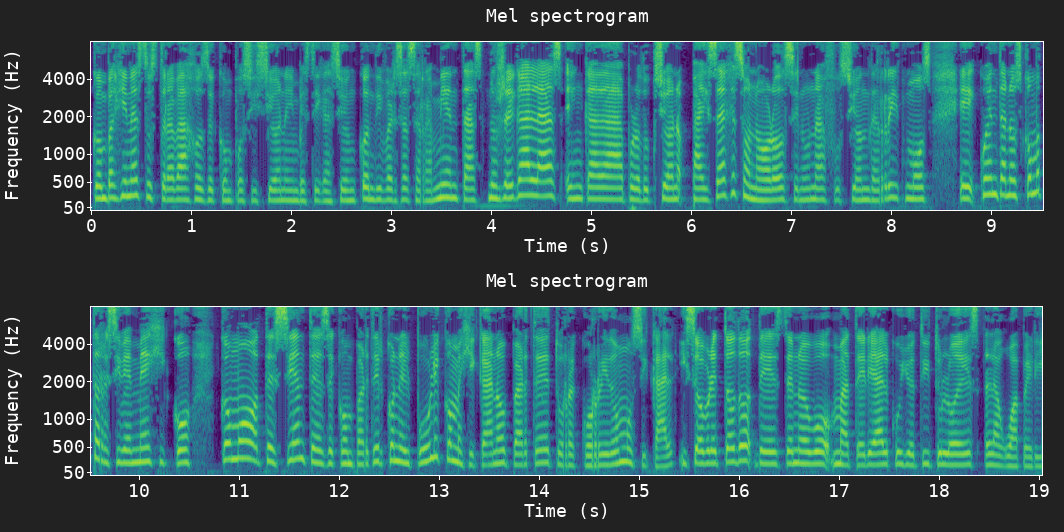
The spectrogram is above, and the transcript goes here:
compaginas tus trabajos de composición e investigación con diversas herramientas, nos regalas en cada producción paisajes sonoros en una fusión de ritmos. Eh, cuéntanos cómo te recibe México, cómo te sientes de compartir con el público mexicano parte de tu recorrido musical y sobre todo de este nuevo material cuyo título es La Guapería.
